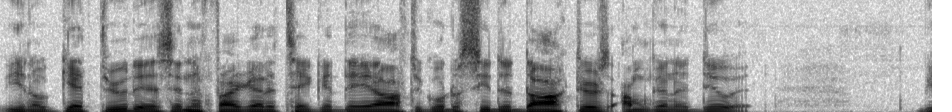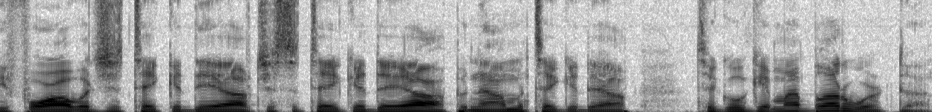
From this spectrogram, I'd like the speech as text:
you know get through this and if I got to take a day off to go to see the doctors, I'm to do it. Before I would just take a day off just to take a day off, but now I'm to take a day off to go get my blood work done,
